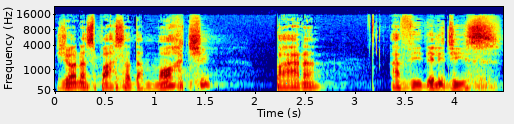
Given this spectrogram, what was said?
Jonas passa da morte para a vida. Ele diz:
